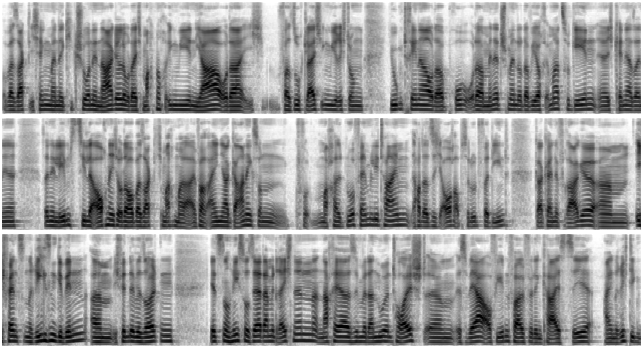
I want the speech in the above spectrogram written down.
Ob er sagt, ich hänge meine Kickschuhe an den Nagel oder ich mache noch irgendwie ein Jahr oder ich versuche gleich irgendwie Richtung Jugendtrainer oder Pro oder Management oder wie auch immer zu gehen. Äh, Ich kenne ja seine, seine Lebensziele auch nicht oder ob er sagt, ich mache mal einfach ein Jahr gar nichts und mache halt nur Family Time, hat er sich auch absolut verdient, gar keine Frage. Ähm, ich fände es ein Riesengewinn. Ähm, ich finde, wir sollten jetzt noch nicht so sehr damit rechnen. Nachher sind wir dann nur enttäuscht. Ähm, es wäre auf jeden Fall für den KSC ein, richtigen,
